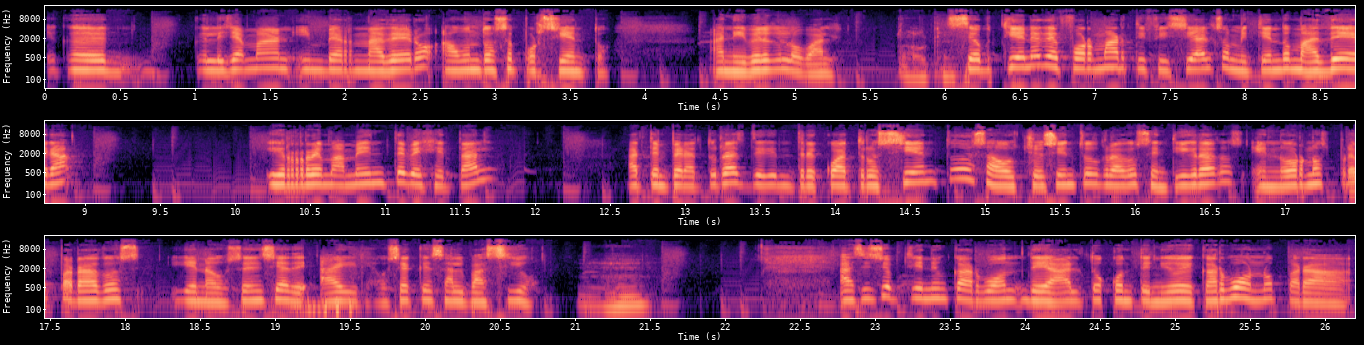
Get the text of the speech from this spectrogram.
eh, que, le llaman invernadero a un 12% a nivel global. Se obtiene de forma artificial sometiendo madera y remamente vegetal a temperaturas de entre 400 a 800 grados centígrados en hornos preparados y en ausencia de aire, o sea que es al vacío. Así se obtiene un carbón de alto contenido de carbono, para,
